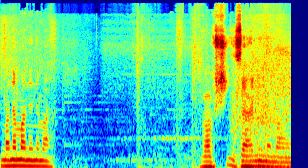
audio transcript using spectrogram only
Мене мани нема. Вообще взагалі немає.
